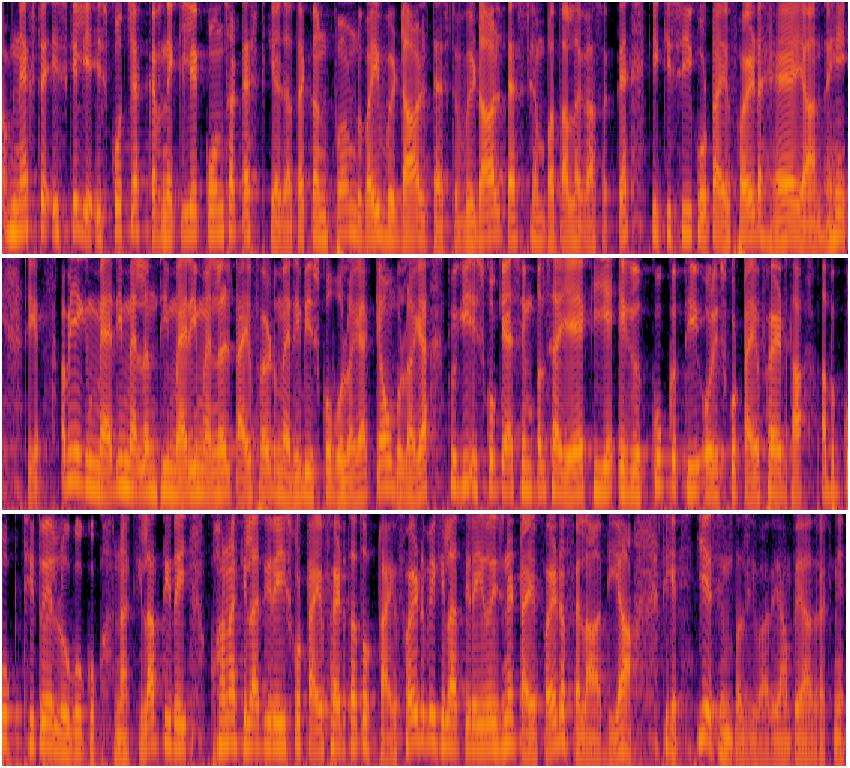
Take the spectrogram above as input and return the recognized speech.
अब नेक्स्ट है, इसके लिए, इसको चेक करने के लिए कौन सा टेस्ट किया जाता है? Confirmed by Widal test Widal test हम पता लगा सकते हैं कि किसी को टाइफाइड है या नहीं, ठीक है? अभी एक मैरी मेलन थी मैरी मेलन टाइफाइड मैरी भी इसको बोला गया। क्यों बोला गया? क्योंकि इसको क्या सिंपल सा ये है कि ये एक कुक थी और इसको टाइफाइड था। अब कुक थी तो ये लोगों को खाना खिलाती रही। खाना खिलाती रही, इसको टाइफाइड था तो टाइफाइड भी खिलाती रही तो इसने टाइफाइड फैला दिया, ठीक है? ये सिंपल सी बात है यहाँ पे याद रखनी है।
